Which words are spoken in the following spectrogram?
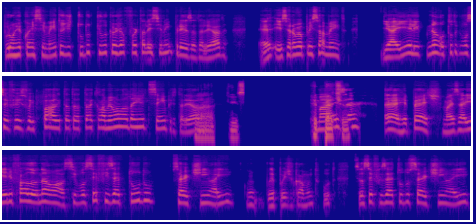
por um reconhecimento de tudo aquilo que eu já fortaleci na empresa, tá ligado? É, esse era o meu pensamento. E aí ele, não, tudo que você fez foi pago, e tá, tá, tá, aquela mesma ladainha de sempre, tá ligado? Ah, isso. Mas Repete, né? é, é, repete. Mas aí ele falou, não, ó, se você fizer tudo certinho aí, com- depois de ficar muito puto, se você fizer tudo certinho aí,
